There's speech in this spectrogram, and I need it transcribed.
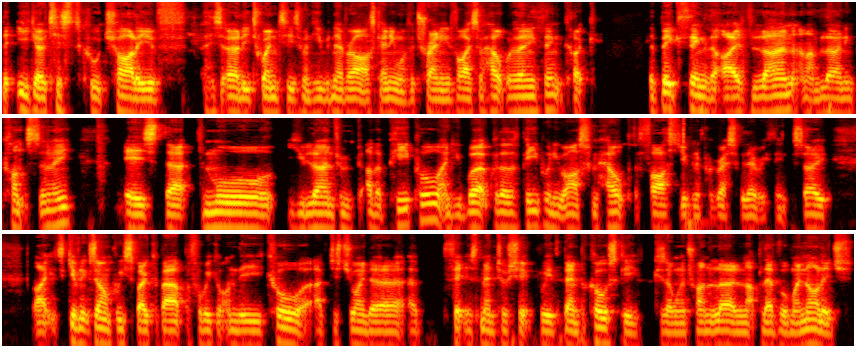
the egotistical charlie of his early 20s when he would never ask anyone for training advice or help with anything. Like the big thing that i've learned and i'm learning constantly is that the more you learn from other people and you work with other people and you ask for help, the faster you're going to progress with everything. So, like to give an example, we spoke about before we got on the call. I've just joined a, a fitness mentorship with Ben Pakulski because I want to try and learn and up level my knowledge.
